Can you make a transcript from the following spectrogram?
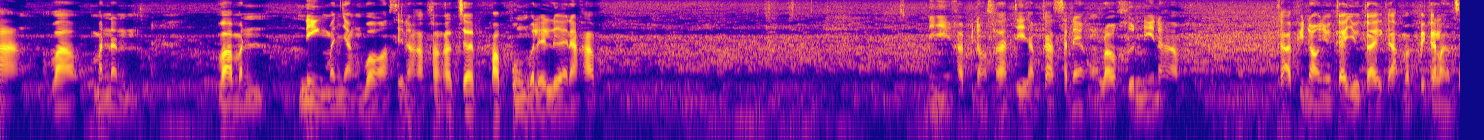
บ้าง ว่ามันนั่นว่ามันนิ่งมันหยังบอสินะครับท่านก็จะปรับปรุงไปเรื่อยๆนะครับ นี่ครับพี่น้องสถานที่ทำการแสดงของเราคืนนี้นะครับกับพี่น้องอยู่ใกล้อยู่ไกลกับมาเป็นกำลังใจ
